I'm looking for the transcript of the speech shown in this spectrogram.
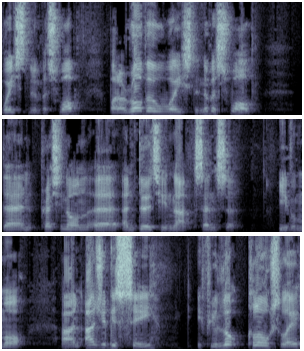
waste another swab, but I'd rather waste another swab than pressing on uh, and dirtying that sensor even more. And as you can see, if you look closely,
